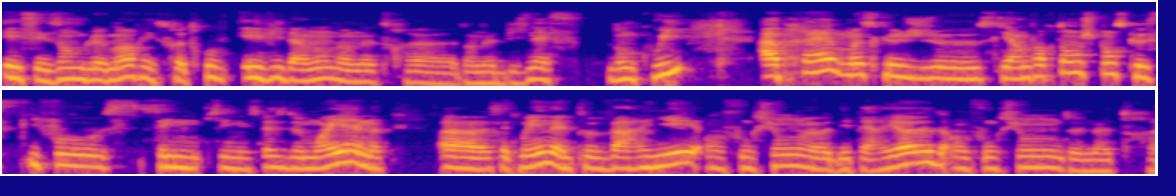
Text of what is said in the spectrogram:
et ces angles morts, ils se retrouvent évidemment dans notre, dans notre business. Donc oui. Après, moi, ce que je, ce qui est important, je pense que il faut, c'est une, une espèce de moyenne. Euh, cette moyenne, elle peut varier en fonction euh, des périodes, en fonction de notre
